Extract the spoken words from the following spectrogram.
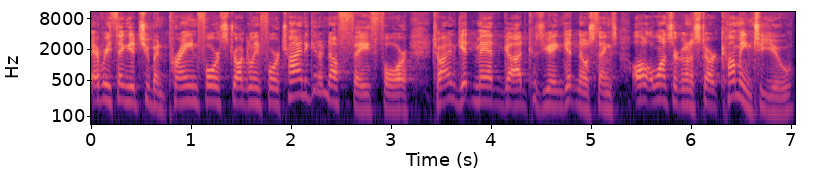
everything that you've been praying for, struggling for, trying to get enough faith for, trying to get mad at God because you ain't getting those things, all at once are going to start coming to you.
